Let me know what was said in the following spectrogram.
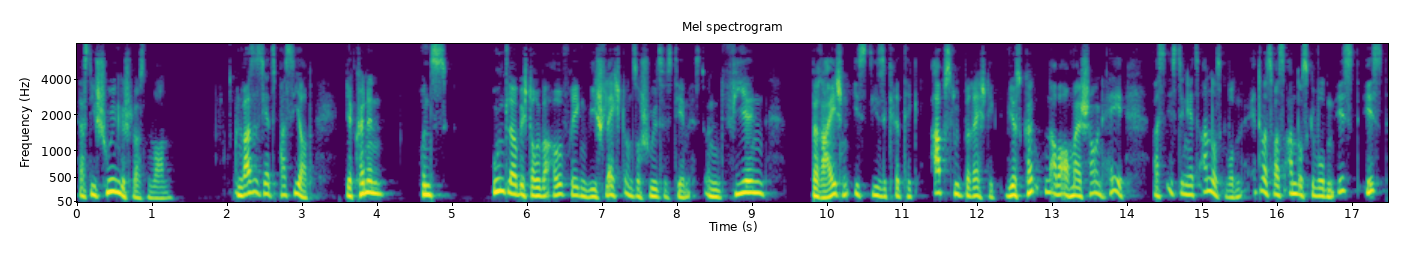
dass die Schulen geschlossen waren. Und was ist jetzt passiert? Wir können uns unglaublich darüber aufregen, wie schlecht unser Schulsystem ist. Und in vielen Bereichen ist diese Kritik absolut berechtigt. Wir könnten aber auch mal schauen, hey, was ist denn jetzt anders geworden? Etwas, was anders geworden ist, ist,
